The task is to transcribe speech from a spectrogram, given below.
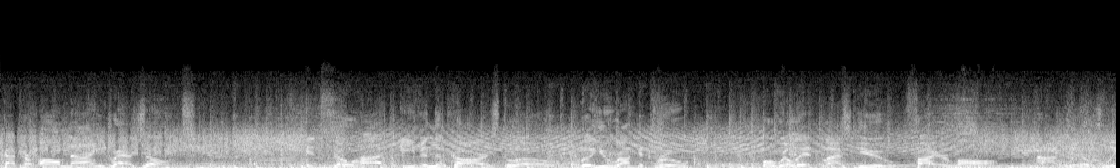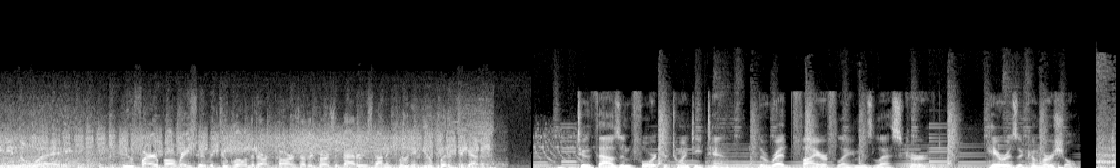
Conquer all nine crash zones. It's so hot, even the cars glow. Will you rock it through? Or will it blast you? Fireball. Hot Wheels leading the way. New Fireball Raceway with two glow-in-the-dark cars. Other cars and batteries not included. You put it together. 2004 to 2010, the red Fire Flame is less curved. Here is a commercial. Get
